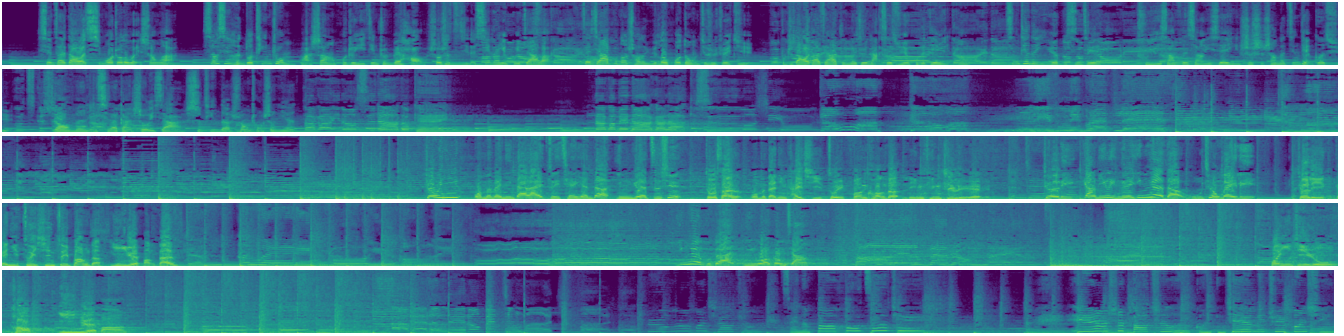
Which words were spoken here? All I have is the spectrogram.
现在到了期末周的尾声了，相信很多听众马上或者已经准备好收拾自己的行李回家了。在家不能少的娱乐活动就是追剧，不知道大家准备追哪些剧或者电影呢？今天的音乐步行街，初一想分享一些影视史上的经典歌曲，让我们一起来感受一下视听的双重盛宴。眺めながらキスをしよう Go on, go on Leave me breathless Come on 周一，我们为您带来最前沿的音乐资讯；周三，我们带您开启最疯狂的聆听之旅。这里让你领略音乐的无穷魅力， 这里给你最新最棒的音乐榜单。音乐不断，你我共享。欢迎进入 Top 音乐榜。笑中。才能保护自己依然是保持乐观迎接每句关心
